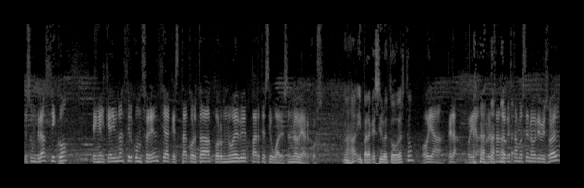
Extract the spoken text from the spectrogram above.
es un gráfico en el que hay una circunferencia que está cortada por nueve partes iguales, en nueve arcos. Ajá. ¿Y para qué sirve todo esto? Voy a, espera, voy a, aprovechando que estamos en audiovisual,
